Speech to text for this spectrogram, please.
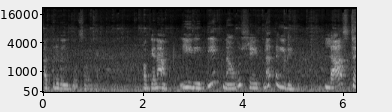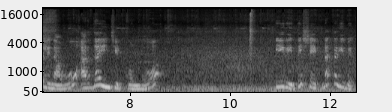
ಹತ್ರದಲ್ಲಿ ತೋರಿಸೋರಿಗೆ. ಓಕೆನಾ ಈ ರೀತಿ ನಾವು ಶೇಪ್ನ ತೆಗಿಬೇಕು. ಲಾಸ್ಟಲ್ಲಿ ನಾವು ಅರ್ಧ ಇಂಚ್ ಇಟ್ಕೊಂಡು ಈ ರೀತಿ ಶೇಪ್ನ ತೆಗಿಬೇಕು.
